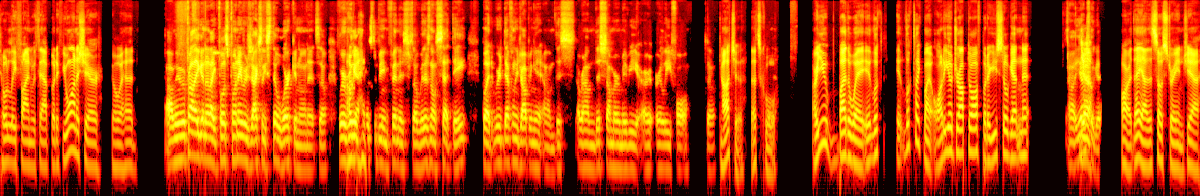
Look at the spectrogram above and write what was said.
totally fine with that. But if you want to share, go ahead. I mean, we're probably gonna, like, postpone it, we're actually still working on it, so we're really Okay. close to being finished, so there's no set date, but we're definitely dropping it, um, this around this summer, maybe ear early fall, so, Gotcha. That's cool. Are you by the way, it looked it looked like my audio dropped off, but are you still getting it? Uh, yeah, I'm Yeah. still good. Alright, that yeah, that's so strange. Yeah,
